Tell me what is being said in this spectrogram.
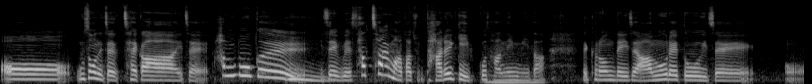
어 우선 이제 제가 이제 한복을 음. 이제 왜 사찰마다 좀 다르게 입고 다닙니다. 네, 그런데 이제 아무래도 이제 어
